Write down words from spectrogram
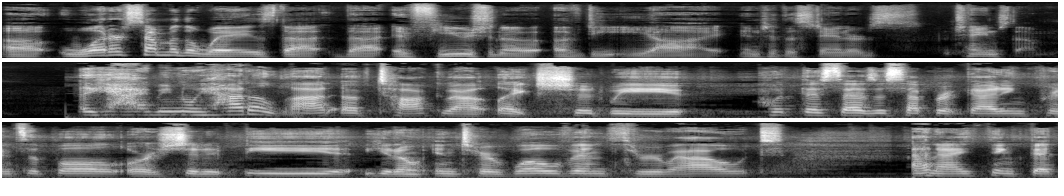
Uh, what are some of the ways that that infusion of, of DEI into the standards change them? Yeah, I mean, we had a lot of talk about like, should we put this as a separate guiding principle or should it be, you know, interwoven throughout? And I think that,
